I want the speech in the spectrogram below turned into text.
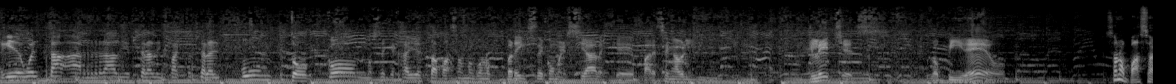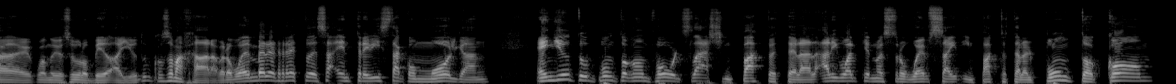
Aquí de vuelta a Radio Estelar Impacto Estelar.com. No sé qué rayo está pasando con los breaks de comerciales que parecen abrir glitches. Los videos. Eso no pasa eh, cuando yo subo los videos a YouTube, cosa más rara. Pero pueden ver el resto de esa entrevista con Morgan en youtube.com forward slash impacto estelar, al igual que nuestro website impactoestelar.com.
